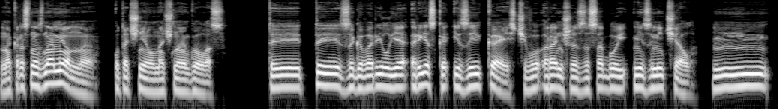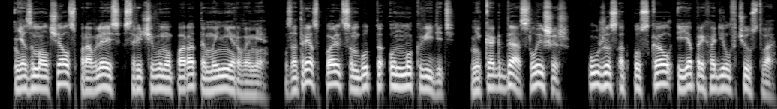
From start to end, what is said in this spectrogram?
«На краснознаменную», – уточнил ночной голос. «Ты... ты...» – заговорил я резко и заикаясь, чего раньше за собой не замечал. «М-м-м...» Я замолчал, справляясь с речевым аппаратом и нервами. Затряс пальцем, будто он мог видеть. «Никогда, слышишь?» Ужас отпускал, и я приходил в чувство.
